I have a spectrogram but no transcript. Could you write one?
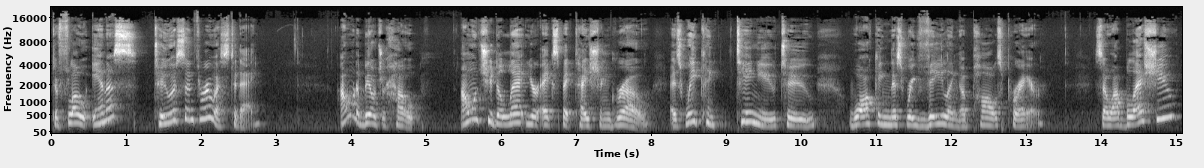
to flow in us, to us, and through us today. I want to build your hope. I want you to let your expectation grow as we continue to walking this revealing of Paul's prayer. So I bless you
